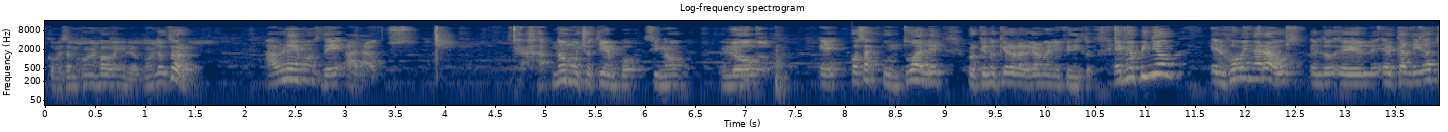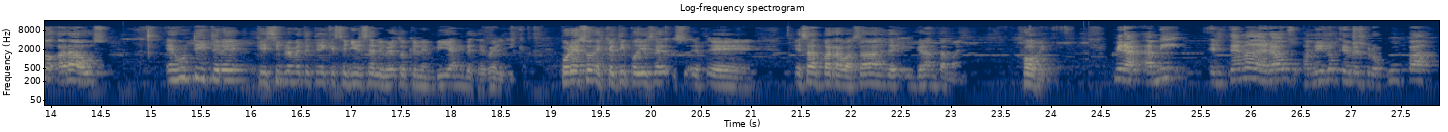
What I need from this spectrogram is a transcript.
Comenzamos con el joven y luego con el doctor. Hablemos de Arauz. No mucho tiempo, sino lo, eh, cosas puntuales, porque no quiero alargarme al infinito. En mi opinión, el joven Arauz, el, el- el candidato Arauz, es un títere que simplemente tiene que ceñirse al libreto que le envían desde Bélgica. Por eso es que el tipo dice eh, eh, esas barrabasadas de gran tamaño. Joven. Mira, a mí, el tema de Arauz, a mí lo que me preocupa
